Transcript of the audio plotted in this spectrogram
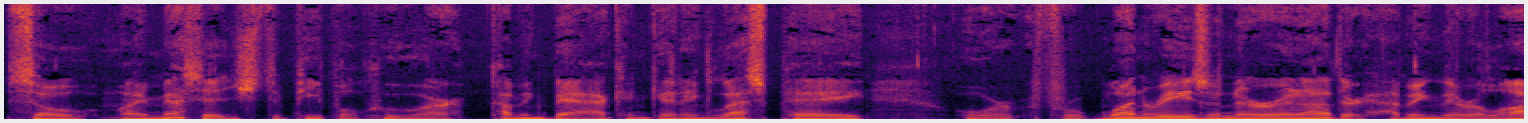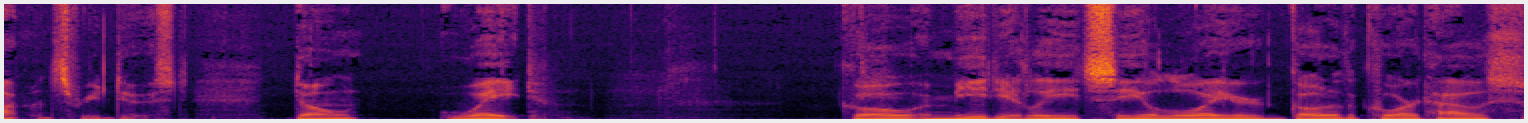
So, my message to people who are coming back and getting less pay or for one reason or another having their allotments reduced, don't wait. Go immediately, see a lawyer, go to the courthouse,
